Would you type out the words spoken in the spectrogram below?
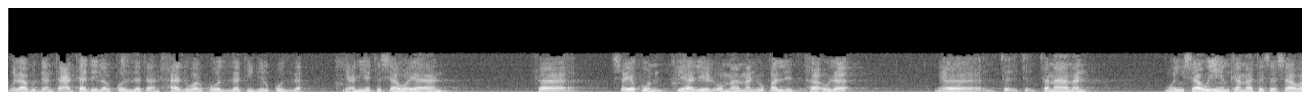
ولا بد أن تعتدل القذتان حذو القذة بالقذة يعني يتساويان. فسيكون في هذه الأمة من يقلد هؤلاء آه، تماما ويساويهم كما تتساوى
